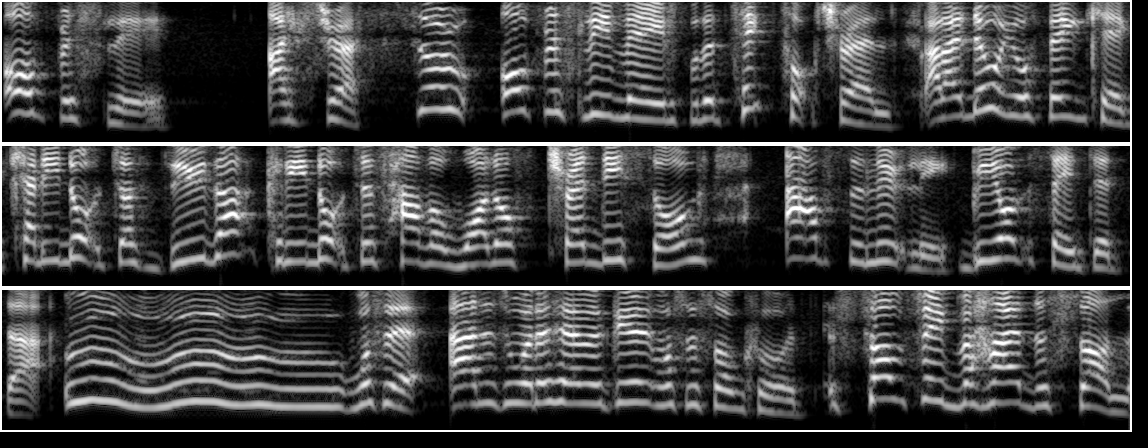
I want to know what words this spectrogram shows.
obviously I stress, so obviously made for the TikTok trend. And I know what you're thinking. Can he not just do that? Can he not just have a one off trendy song? Absolutely. Beyonce did that. Ooh, what's it? I just want to hear a good. What's the song called? Something behind the sun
